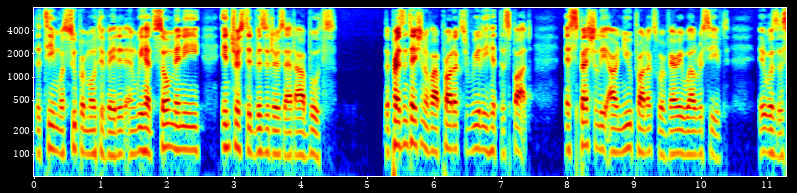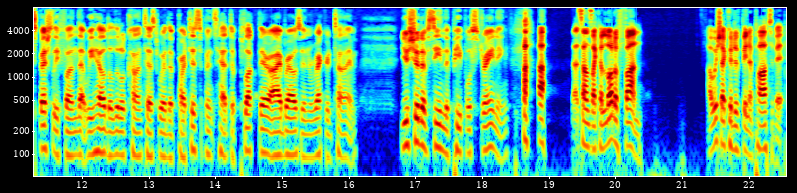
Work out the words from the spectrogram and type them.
The team was super motivated and we had so many interested visitors at our booths. The presentation of our products really hit the spot. Especially our new products were very well received. It was especially fun that we held a little contest where the participants had to pluck their eyebrows in record time. You should have seen the people straining. that sounds like a lot of fun. I wish I could have been a part of it.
